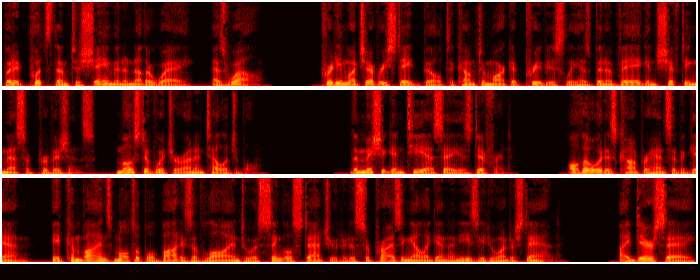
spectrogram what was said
But it puts them to shame in another way, as well. Pretty much every state bill to come to market previously has been a vague and shifting mess of provisions, most of which are unintelligible. The Michigan TSA is different. Although it is comprehensive again, it combines multiple bodies of law into a single statute. It is surprising elegant and easy to understand. I dare say,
